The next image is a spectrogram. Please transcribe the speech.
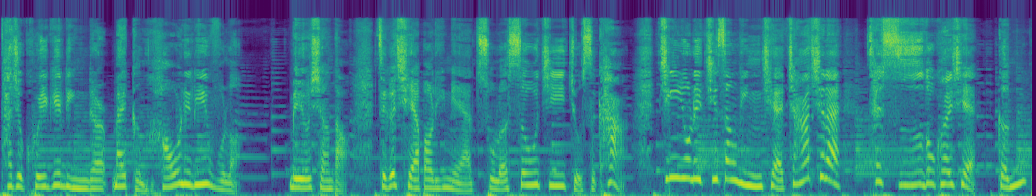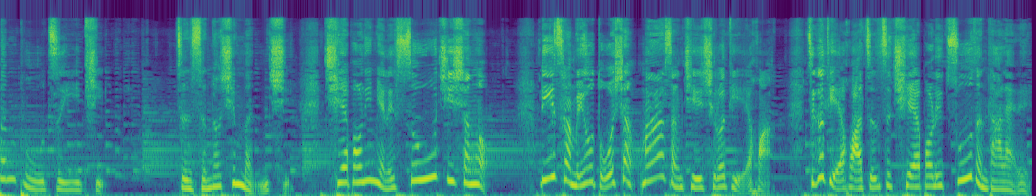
他就可以给玲玲买更好的礼物了。没有想到，这个钱包里面除了手机就是卡，仅有的几张零钱加起来才十多块钱，根本不值一提。正生到起闷气，钱包里面的手机响了。李成没有多想，马上接起了电话。这个电话正是钱包的主人打来的，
